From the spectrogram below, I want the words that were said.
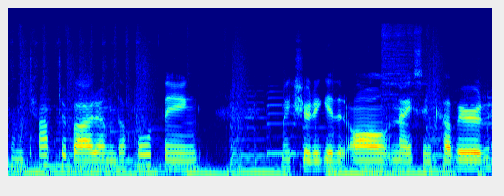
from top to bottom, the whole thing. Make sure to get it all nice and covered.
